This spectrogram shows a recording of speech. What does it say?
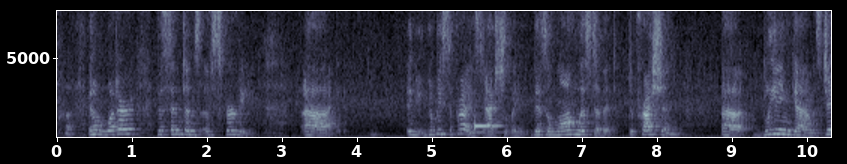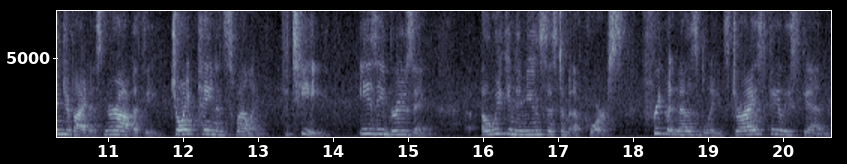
and what are the symptoms of scurvy? Uh, you'll be surprised actually. There's a long list of it. Depression, uh, bleeding gums, gingivitis, neuropathy, joint pain and swelling, fatigue, easy bruising, a weakened immune system, of course, frequent nosebleeds, dry scaly skin,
